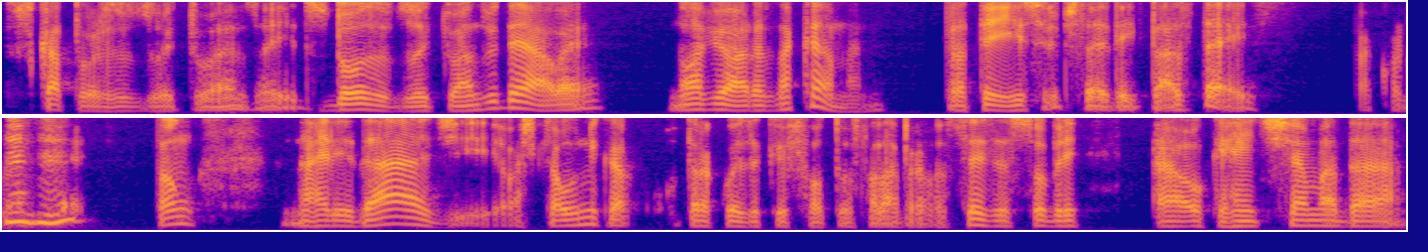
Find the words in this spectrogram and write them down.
Dos 14 aos 18 anos, aí, dos 12 aos 18 anos, o ideal é 9 horas na cama. Né? Para ter isso, ele precisa deitar às 10 para acordar uhum. 7. Então, na realidade, eu acho que a única outra coisa que faltou falar para vocês é sobre ah, o que a gente chama da,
